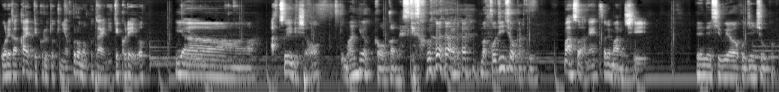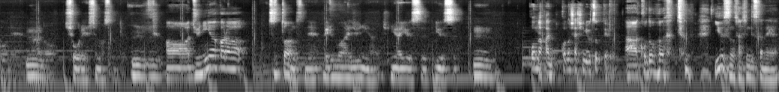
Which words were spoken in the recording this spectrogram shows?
俺が帰ってくる時にはプロの舞台にいてくれよ。いやー、熱いでしょ？間に合うかわかんないですけど、まあ個人昇格、まあそうだね、それもあるし。全然渋谷は個人昇格をね、うんあの奨励してますので。うんああ、ジュニアからずっとなんですね。ベルマーレジュニア、ジュニアユース、ユース。うん。こんな感じ、この写真に写ってる？ああ、子供、ちょユースの写真ですかね。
